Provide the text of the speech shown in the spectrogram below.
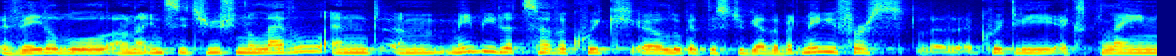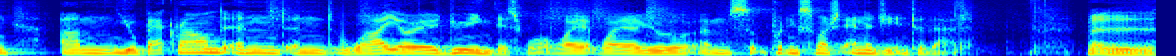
available on an institutional level. And um, maybe let's have a quick uh, look at this together. But maybe first, uh, quickly explain um, your background and and why are you doing this? Why why are you um, so putting so much energy into that? Well,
